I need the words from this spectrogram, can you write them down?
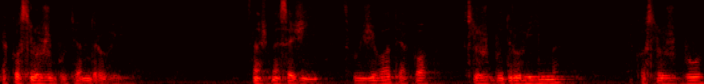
jako službu těm druhým. Snažme se žít svůj život jako službu druhým, jako službu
